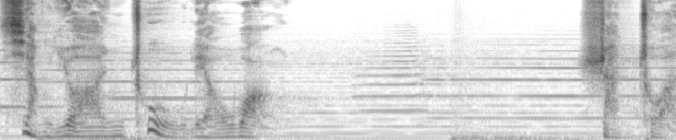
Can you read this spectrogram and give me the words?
向远处瞭望，山川。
